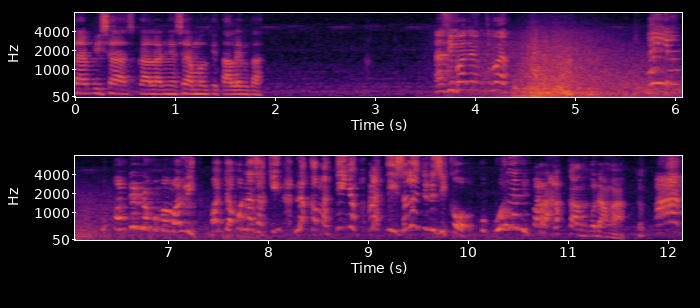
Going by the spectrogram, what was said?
Saya bisa, segalanya saya multi talenta. Nasi padang, cepat. Ayo, ada nak mamali. Wajah ko na sakit. Nak mati nyo. Mati salahnya di siko. Kukuha na ni para lakang ko na nga. Cepat!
